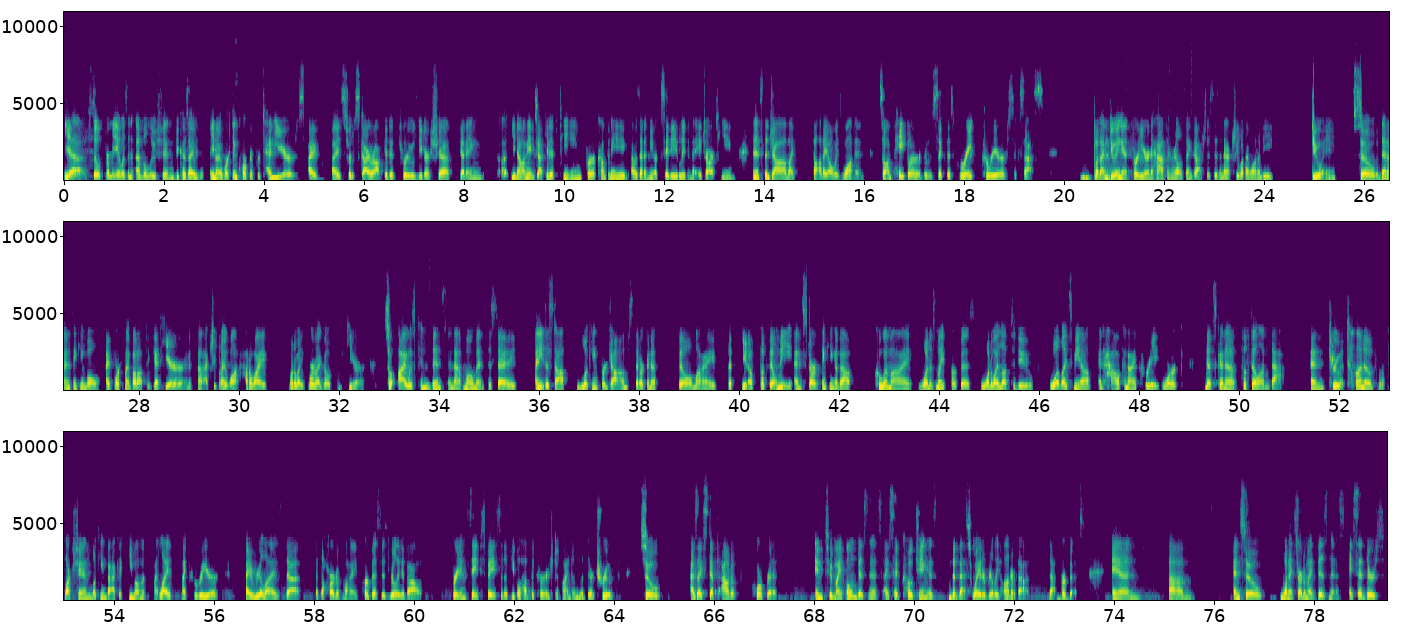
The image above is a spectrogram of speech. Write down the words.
Yeah so for me it was an evolution because i you know i worked in corporate for 10 years. I i sort of skyrocketed through leadership getting uh, you know on the executive team for a company. I was at in new york city leading the hr team and it's the job i thought i always wanted. So on paper mm. it was like this great career success but I'm doing it for a year and a half and realizing, gosh, this isn't actually what I want to be doing. So then I'm thinking, well, I've worked my butt off to get here and it's not actually what I want. How do I, what do I, where do I go from here? So I was convinced in that moment to say, I need to stop looking for jobs that are going to fill my, you know, fulfill me and start thinking about who am I? What is my purpose? What do I love to do? What lights me up? And how can I create work that's going to fulfill on that. And through a ton of reflection, looking back at key moments of my life, my career, I realized that at the heart of my purpose is really about creating safe space so that people have the courage to find and live their truth. So as I stepped out of corporate into my own business, I said coaching is the best way to really honor that that mm-hmm. purpose. And um, and so when I started my business, I said, there's,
